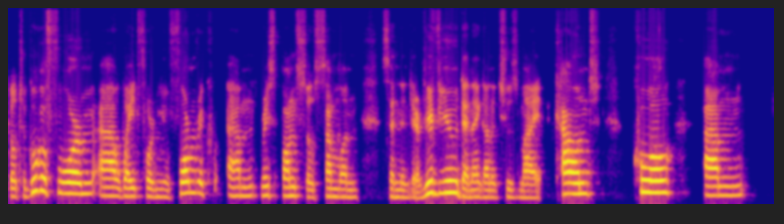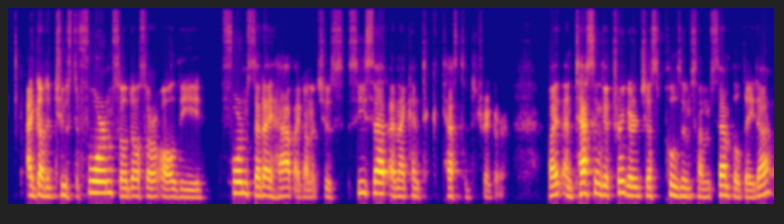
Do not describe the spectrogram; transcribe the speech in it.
go to Google Form, uh, wait for new form um, response. So someone send in their review, then I'm gonna choose my account. Cool. Um, I gotta choose the form. So those are all the forms that I have. I'm gonna choose CSAT and I can test the trigger, right? And testing the trigger just pulls in some sample data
